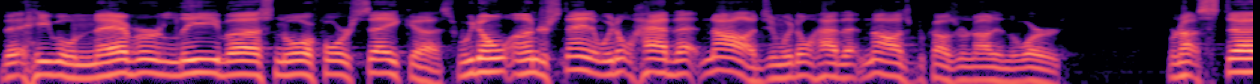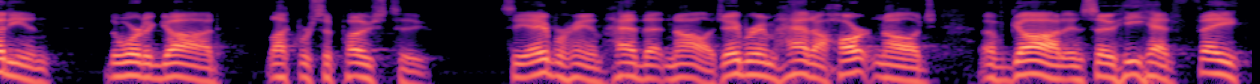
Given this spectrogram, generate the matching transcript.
that He will never leave us nor forsake us. We don't understand it. We don't have that knowledge, and we don't have that knowledge because we're not in the Word. We're not studying the Word of God like we're supposed to. See, Abraham had that knowledge. Abraham had a heart knowledge of God, and so he had faith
